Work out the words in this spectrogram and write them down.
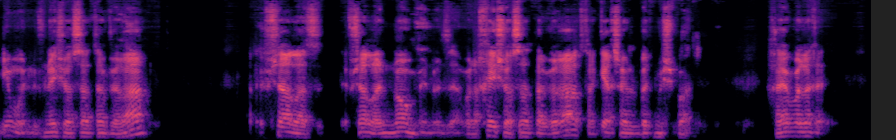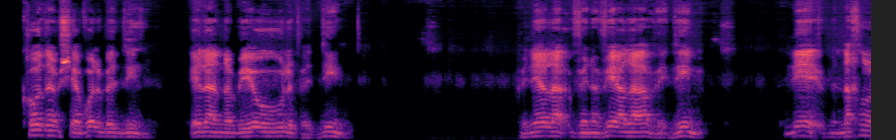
אם הוא, לפני שהוא עשה את העבירה, אפשר, אפשר למנוע ממנו את זה, אבל אחרי שהוא עשה את העבירה, תחכה עכשיו לבית משפט. חייב ללכת קודם שיבוא לבית דין, אלא נביאו לבית דין. ונביא עליו עדים. אנחנו,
